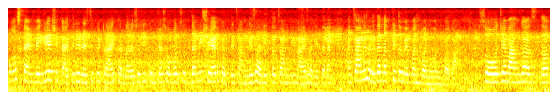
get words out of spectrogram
फर्स्ट टाईम वेगळी अशी काहीतरी रेसिपी ट्राय करणार आहे. सो ती तुमच्यासोबतसुद्धा मी शेअर करते. चांगली झाली तर चांगली नाही झाली तर नाही. आणि चांगली झाली तर नक्की तुम्ही पण बनवून बघा. सो जे वांगं असतं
